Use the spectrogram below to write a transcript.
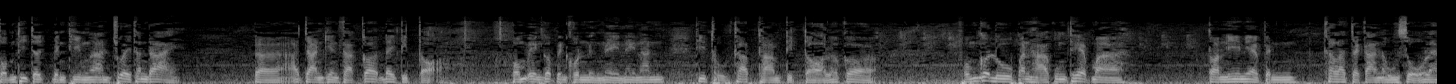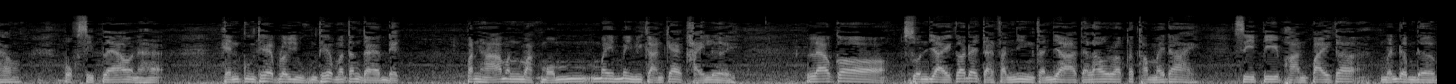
สมที่จะเป็นทีมงานช่วยท่านได้อาจารย์เคียงศักดิ์ก็ได้ติดต่อ ผมเองก็เป็นคนหนึ่งในในนั้นที่ถูกทับทามติดต่อ แล้วก็ผมก็ดูปัญหากรุงเทพมา ตอนนี้เนี่ยเป็นข้าราชการอาวุโสแล้ว60แล้วนะฮะเห็นกรุงเทพเราอยู่กรุงเทพมาตั้งแต่เด็ก ปัญหามันหมักหมมไม่ไม่มีการแก้ไขเลย แล้วก็ส่วนใหญ่ก็ได้แต่สัญญิงสัญญาแต่แล้วเราก็ทำไม่ได้4ปีผ่านไปก็เหมือนเดิม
